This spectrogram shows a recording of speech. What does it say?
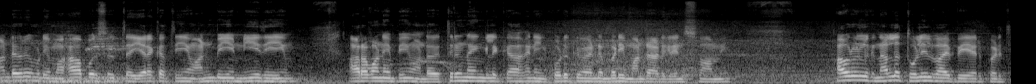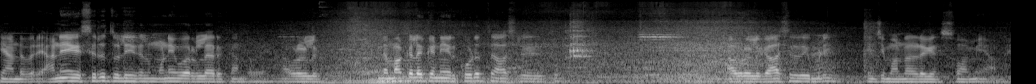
ஆண்டவரே உம்முடைய மகாபரிசுத்த இறக்கத்தையும் அன்பையும் நீதியும் அரவணைப்பையும் ஆண்டவர் திருநங்கைகளுக்காக நீங்கள் கொடுக்க வேண்டும்படி மன்றாடுகிறேன் சுவாமி. அவர்களுக்கு நல்ல தொழில் வாய்ப்பை ஏற்படுத்தி ஆண்டவரே. அநேக சிறு தொழில்கள் முனைவோர்களாக இருக்காண்டவரே அவர்களுக்கு இந்த மக்களுக்கு நீர் கொடுத்து ஆசீர்வதித்து அவர்களுக்கு ஆசீர்வதிக்கும்படி கெஞ்சி மன்றாடுகிறேன் சுவாமி ஆமை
